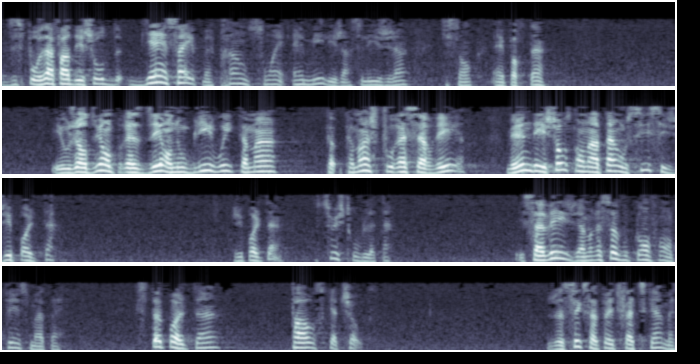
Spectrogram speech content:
disposés à faire des choses bien simples, mais prendre soin, aimer les gens. C'est les gens qui sont importants. Et aujourd'hui, on pourrait se dire, on oublie, oui, comment, comment je pourrais servir, mais une des choses qu'on entend aussi, c'est j'ai pas le temps. J'ai pas le temps. Tu je trouve le temps. Et savez, j'aimerais ça vous confronter ce matin. Si tu n'as pas le temps, tasse quelque chose. Je sais que ça peut être fatigant, mais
